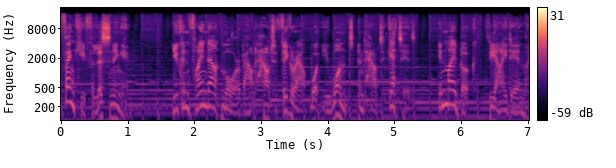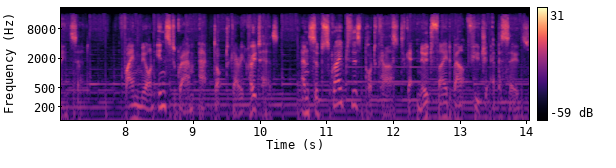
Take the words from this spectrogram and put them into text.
Thank you for listening in. You can find out more about how to figure out what you want and how to get it in my book, The Idea Mindset. Find me on Instagram at Dr. Gary Crotaz and subscribe to this podcast to get notified about future episodes.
